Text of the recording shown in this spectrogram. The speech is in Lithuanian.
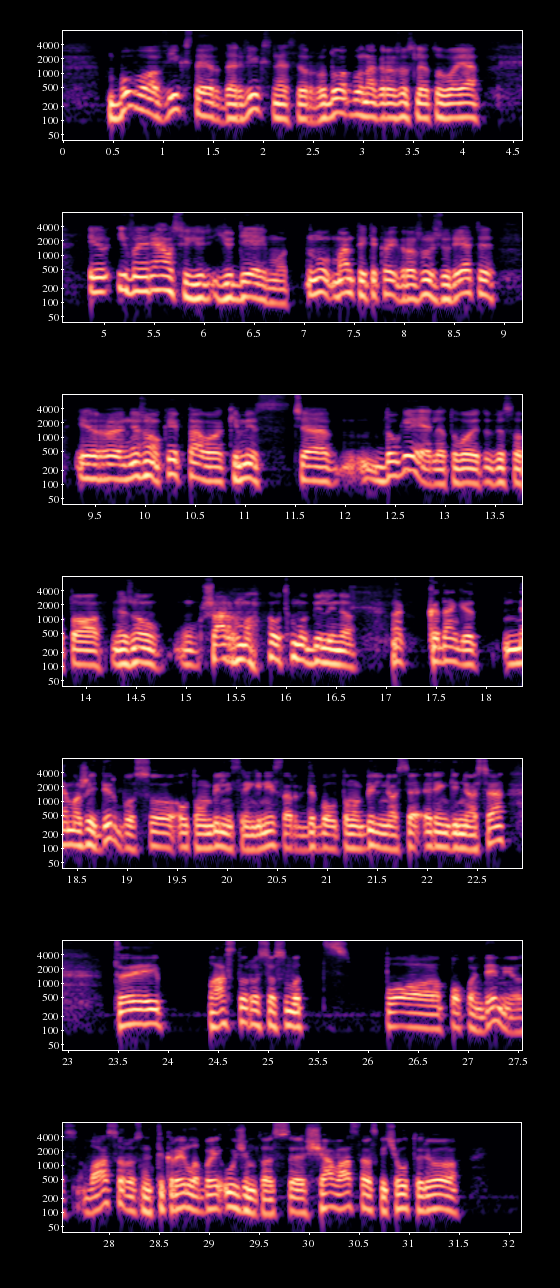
buvo, vyksta ir dar vyks, nes ir ruduo būna gražus Lietuvoje ir įvairiausių judėjimų. Nu, man tai tikrai gražu žiūrėti ir nežinau, kaip tavo akimis čia daugėja Lietuvoje viso to, nežinau, šarmo automobilinio. Na, kadangi nemažai dirbu su automobiliniais renginiais ar dirbu automobiliniuose renginiuose, tai pastarosios vat, po, po pandemijos vasaros nu, tikrai labai užimtos. Šią vasarą skaičiau turiu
